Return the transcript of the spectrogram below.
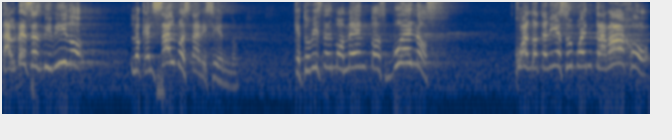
Tal vez has vivido lo que el Salmo está diciendo, que tuviste momentos buenos cuando tenías un buen trabajo.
